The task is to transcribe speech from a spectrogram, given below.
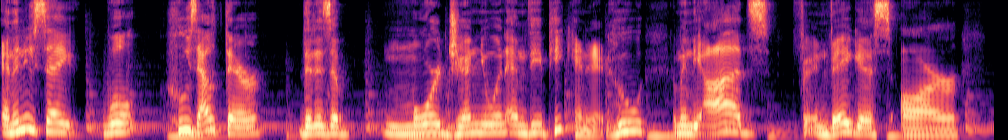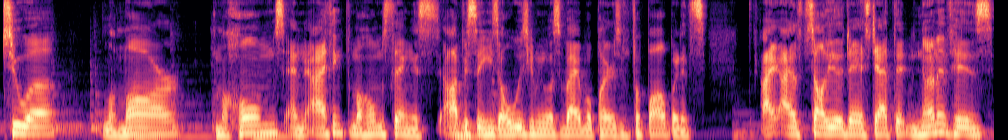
And then you say, well, who's out there that is a more genuine MVP candidate? Who, I mean, the odds in Vegas are Tua, Lamar, Mahomes. And I think the Mahomes thing is obviously he's always going to be the most valuable players in football, but it's, I, I saw the other day a stat that none of his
